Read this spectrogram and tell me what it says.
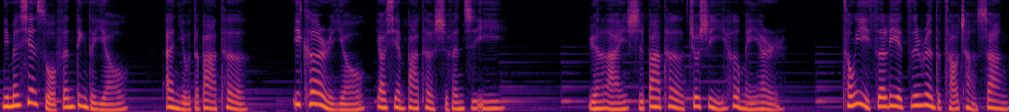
你们献所分定的油，按油的巴特，一柯尔油要献巴特十分之一。原来十巴特就是一赫梅尔。从以色列滋润的草场上，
